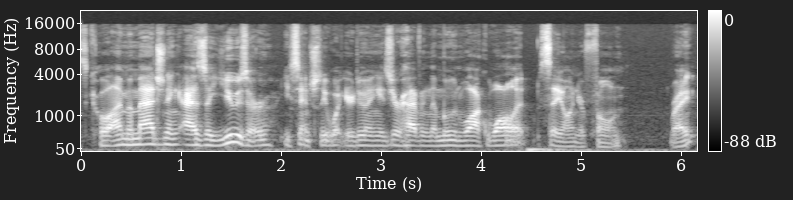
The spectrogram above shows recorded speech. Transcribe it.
That's cool. I'm imagining as a user, essentially what you're doing is you're having the Moonwalk wallet, say on your phone, right?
